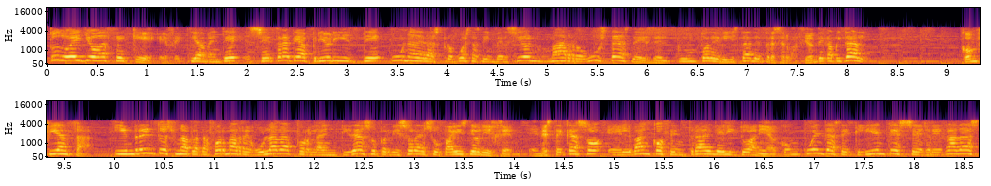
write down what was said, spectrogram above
Todo ello hace que, efectivamente, se trate a priori de una de las propuestas de inversión más robustas desde el punto de vista de preservación de capital. Confianza. Inrento es una plataforma regulada por la entidad supervisora de su país de origen, en este caso el Banco Central de Lituania, con cuentas de clientes segregadas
